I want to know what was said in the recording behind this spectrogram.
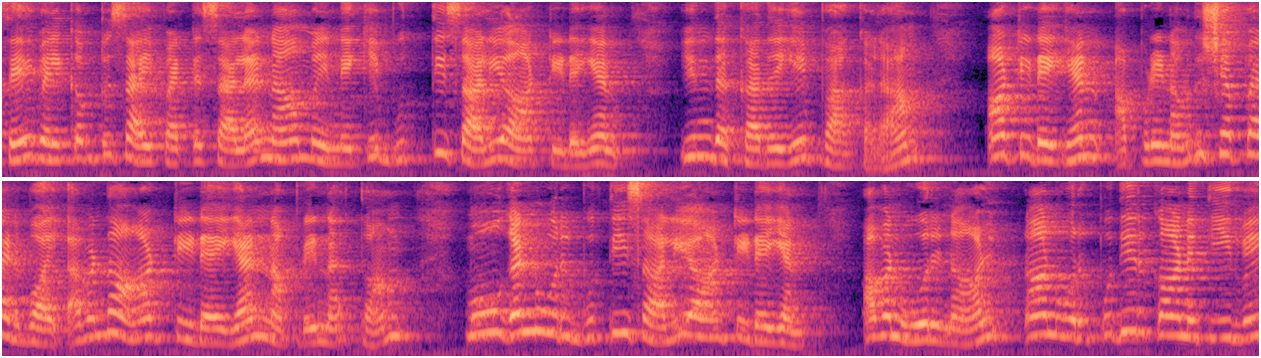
நமஸ்தே வெல்கம் டு சாய் பட்டசாலை. நாம் இன்னைக்கு புத்திசாலி ஆட்டிடையன். இந்த கதையை பார்க்கலாம். ஆட்டிடையன் அப்படின்னா வந்து ஷெப்பர்ட் பாய் அவன் தான் ஆட்டிடையன் அப்படின்னு அர்த்தம். மோகன் ஒரு புத்திசாலி ஆட்டிடையன். அவன் ஒரு நாள் நான் ஒரு புதிர்கான தீர்வை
